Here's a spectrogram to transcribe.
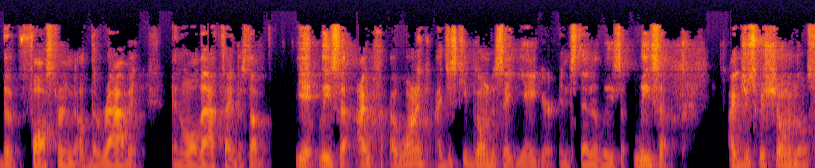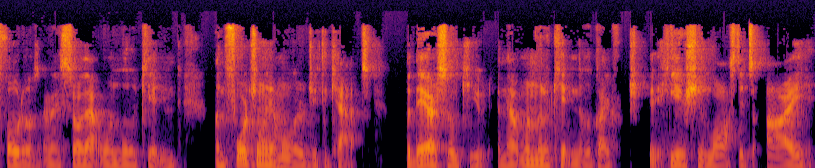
the fostering of the rabbit and all that type of stuff. Yeah, Lisa, I, I want to, I just keep going to say Jaeger instead of Lisa. Lisa, I just was showing those photos and I saw that one little kitten. Unfortunately, I'm allergic to cats, but they are so cute. And that one little kitten, it looked like he or she lost its eye,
